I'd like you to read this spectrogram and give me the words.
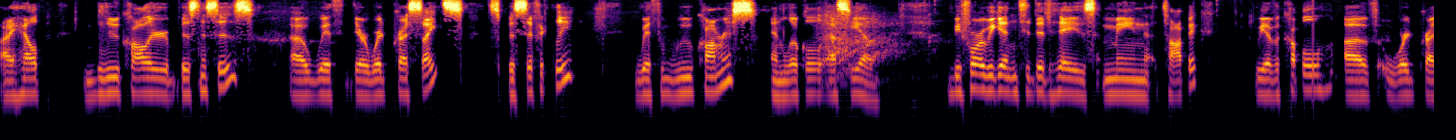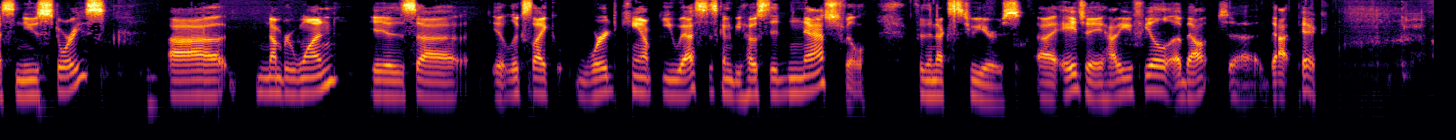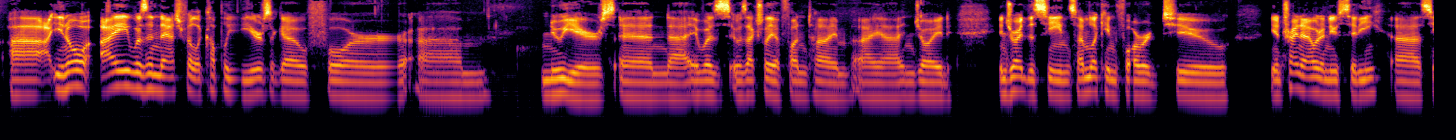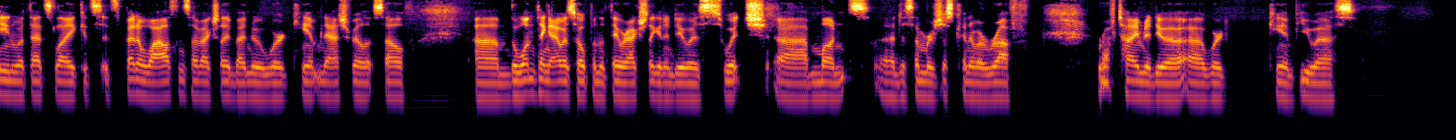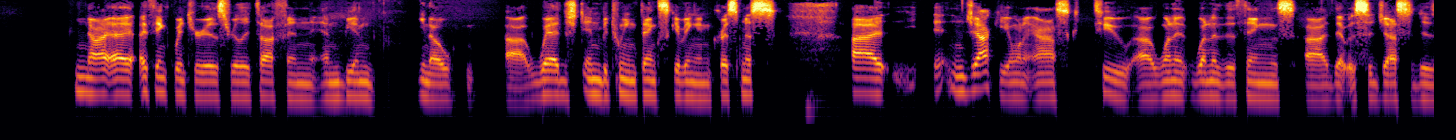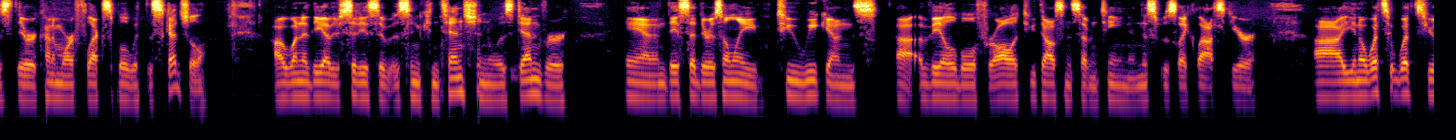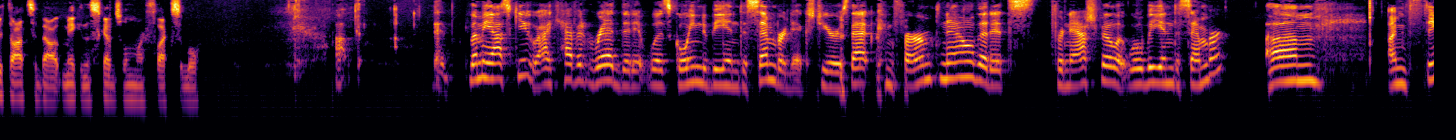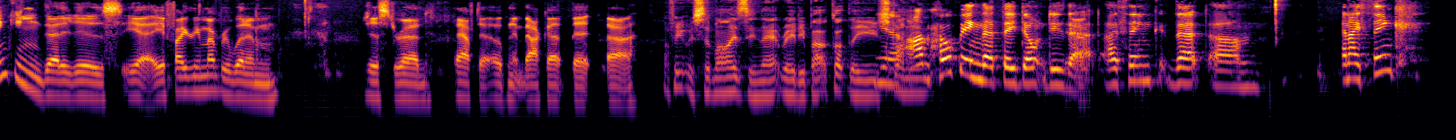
I help blue collar businesses uh, with their WordPress sites, specifically with WooCommerce and local SEO. Before we get into today's main topic, we have a couple of WordPress news stories. Uh, number one is uh, it looks like WordCamp US is going to be hosted in Nashville for the next two years. Uh, AJ, how do you feel about uh, that pick? Uh, you know, I was in Nashville a couple years ago for um, New Year's, and uh, it was it was actually a fun time. I uh, enjoyed enjoyed the scene, so I'm looking forward to you know trying out a new city, uh, seeing what that's like. It's it's been a while since I've actually been to a WordCamp Nashville itself. Um, the one thing I was hoping that they were actually going to do is switch uh, months. Uh, December is just kind of a rough rough time to do a, a WordCamp US. No, I, I think winter is really tough, and and being you know uh, wedged in between Thanksgiving and Christmas. Uh, and Jackie, I want to ask too. Uh, one of one of the things uh, that was suggested is they were kind of more flexible with the schedule. Uh, one of the other cities that was in contention was Denver, and they said there was only two weekends uh, available for all of 2017, and this was like last year. you know, what's what's your thoughts about making the schedule more flexible? let me ask you i haven't read that it was going to be in december next year is that confirmed now that it's for nashville it will be in december um i'm thinking that it is yeah if i remember what i'm just read i have to open it back up but uh I think we're surmising that really, but I've got the. Yeah, I'm hoping that they don't do that. I think that, um, and I think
